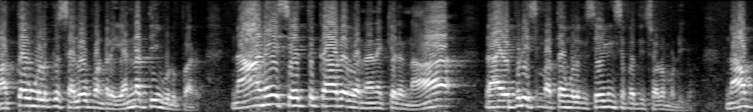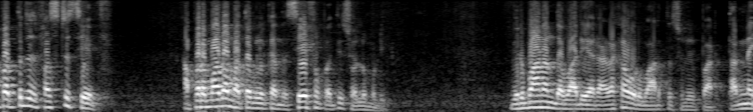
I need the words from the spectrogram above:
மற்றவங்களுக்கு செலவு பண்ணுற எண்ணத்தையும் கொடுப்பாரு. நானே சேர்த்துக்காத நினைக்கிறேன்னா நான் எப்படி மற்றவங்களுக்கு சேவிங்ஸை பற்றி சொல்ல முடியும்? நான் பார்த்துட்டு ஃபஸ்ட்டு சேஃப் அப்புறமா தான் மற்றவங்களுக்கு அந்த சேஃபை பற்றி சொல்ல முடியும். கிருபானந்த வாரியார் அழகாக ஒரு வார்த்தை சொல்லியிருப்பார். தன்னை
